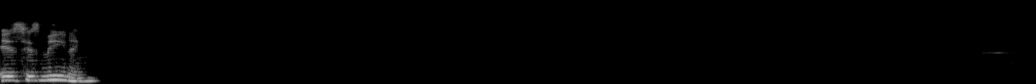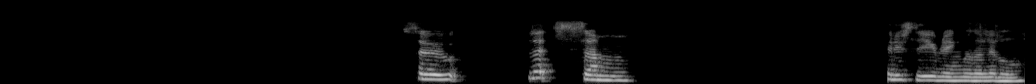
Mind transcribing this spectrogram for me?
is his meaning. So let's um, finish the evening with a little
